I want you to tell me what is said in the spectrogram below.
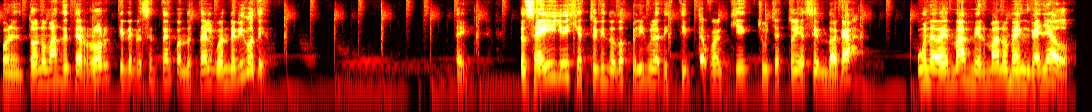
con el tono más de terror que te presentan cuando está el weón de bigote. Entonces ahí yo dije, estoy viendo dos películas distintas, weón. ¿Qué chucha estoy haciendo acá? Una vez más, mi hermano me ha engañado.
